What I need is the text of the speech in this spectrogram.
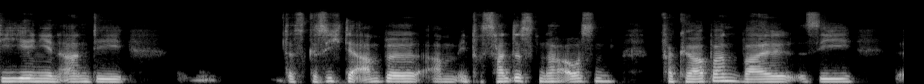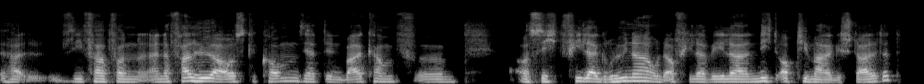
diejenigen an, die das Gesicht der Ampel am interessantesten nach außen verkörpern, weil sie äh, sie war von einer Fallhöhe ausgekommen. Sie hat den Wahlkampf äh, aus Sicht vieler Grüner und auch vieler Wähler nicht optimal gestaltet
